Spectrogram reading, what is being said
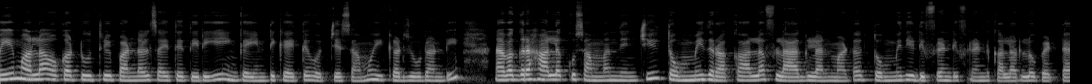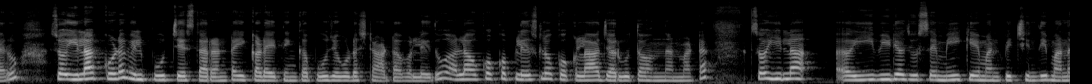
మేము అలా ఒక టూ త్రీ పండల్స్ అయితే తిరిగి ఇంకా ఇంటికి అయితే వచ్చేసాము. ఇక్కడ చూడండి నవగ్రహాలకు సంబంధించి తొమ్మిది రకాల ఫ్లాగ్లు అనమాట తొమ్మిది డిఫరెంట్ డిఫరెంట్ కలర్లో పెట్టారు. సో ఇలా కూడా వీళ్ళు పూజ చేస్తారంట. ఇక్కడైతే ఇంకా పూజ కూడా స్టార్ట్ అవ్వలేదు. అలా ఒక్కొక్క ప్లేస్లో ఒక్కొక్కలా జరుగుతూ ఉందన్నమాట. సో ఇలా ఈ వీడియో చూస్తే మీకేమనిపించింది? మన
